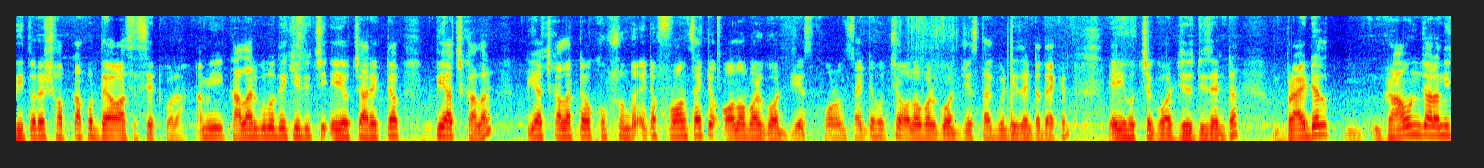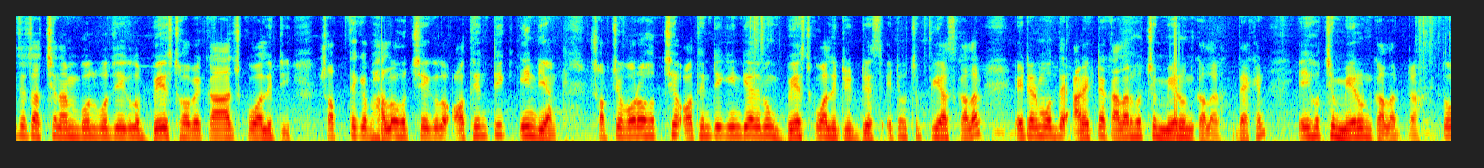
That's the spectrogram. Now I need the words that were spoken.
ভিতরে সব কাপড় দেওয়া আছে সেট করা। আমি কালারগুলো দেখিয়ে দিচ্ছি। এই হচ্ছে আরেকটা পেঁয়াজ কালার পেঁয়াজ কালারটাও খুব সুন্দর। এটা ফ্রন্ট সাইডে অল ওভার গর্জিয়াস ফ্রন্ট সাইডে হচ্ছে অল ওভার গর্জিয়াস থাকবে ডিজাইনটা দেখেন। এই হচ্ছে গর্জিয়াস ডিজাইনটা। ব্রাইডাল গ্রাউন্ড যারা নিতে চাচ্ছেন, আমি বলব যে এগুলো বেস্ট হবে কাজ কোয়ালিটি সব থেকে ভালো হচ্ছে এগুলো অথেন্টিক ইন্ডিয়ান সবচেয়ে বড় হচ্ছে অথেন্টিক ইন্ডিয়ান এবং বেস্ট কোয়ালিটির ড্রেস এটা হচ্ছে পেঁয়াজ কালার। এটার মধ্যে আরেকটা কালার হচ্ছে মেরুন কালার। দেখেন, এই হচ্ছে মেরুন কালারটা। তো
